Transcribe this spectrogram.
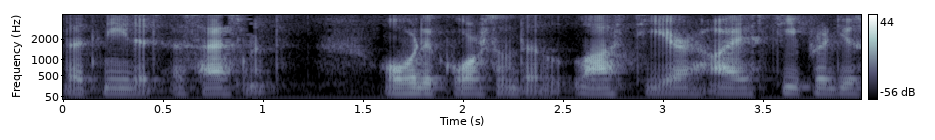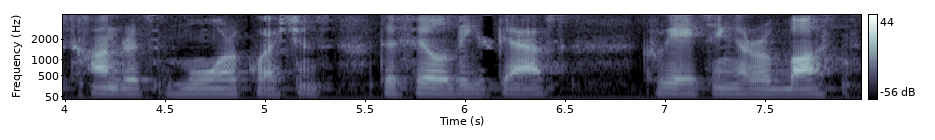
that needed assessment. Over the course of the last year, IAST produced hundreds more questions to fill these gaps, creating a robust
